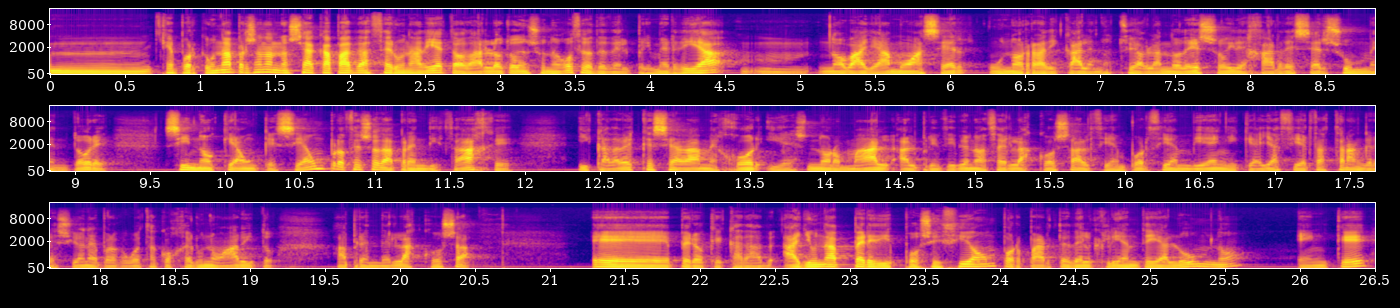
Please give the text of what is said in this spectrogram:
Mm, que porque una persona no sea capaz de hacer una dieta o darlo todo en su negocio desde el primer día, mm, no vayamos a ser unos radicales. No estoy hablando de eso y dejar de ser sus mentores, sino que aunque sea un proceso de aprendizaje y cada vez que se haga mejor y es normal al principio no hacer las cosas al 100% bien y que haya ciertas transgresiones, porque cuesta coger unos hábitos, aprender las cosas. Eh, pero que cada hay una predisposición por parte del cliente y alumno en que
